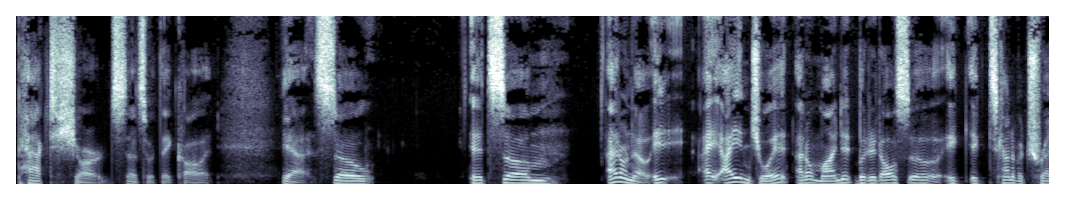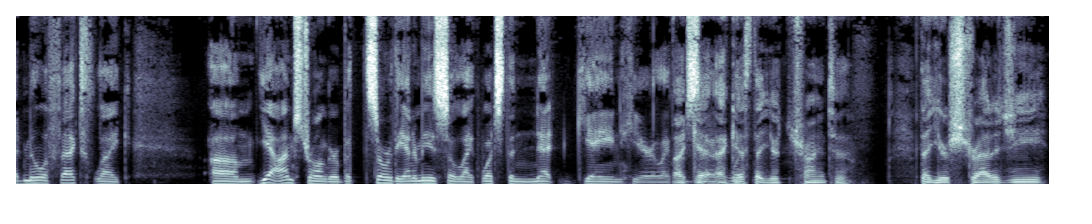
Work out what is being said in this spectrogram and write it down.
Pact shards. That's what they call it. Yeah. So it's um I don't know. It I, I enjoy it. I don't mind it, but it also it, it's kind of a treadmill effect. Like um yeah, I'm stronger, but so are the enemies. So like what's the net gain here? Like I guess, the- I what- guess that you're trying to that your strategy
